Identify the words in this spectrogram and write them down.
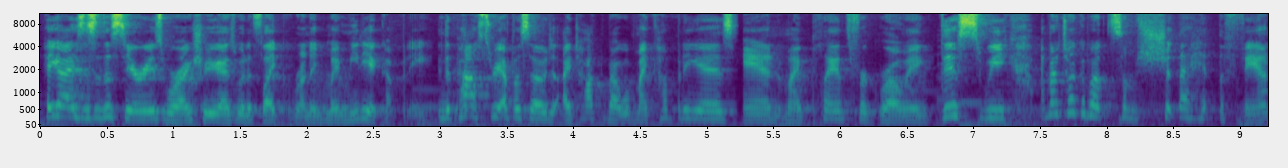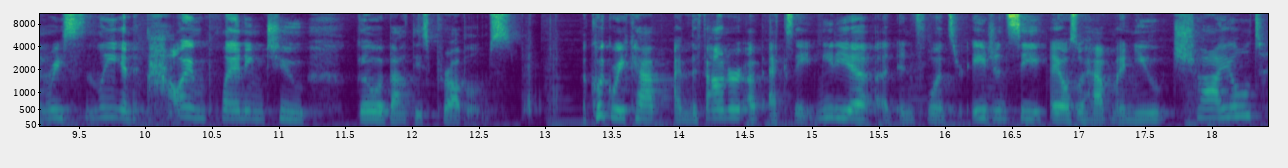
Hey guys, this is the series where I show you guys what it's like running my media company. In the past three episodes, I talked about what my company is and my plans for growing. This week, I'm gonna talk about some shit that hit the fan recently and how I'm planning to go about these problems. A quick recap, I'm the founder of X8 Media, an influencer agency. I also have my new child,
